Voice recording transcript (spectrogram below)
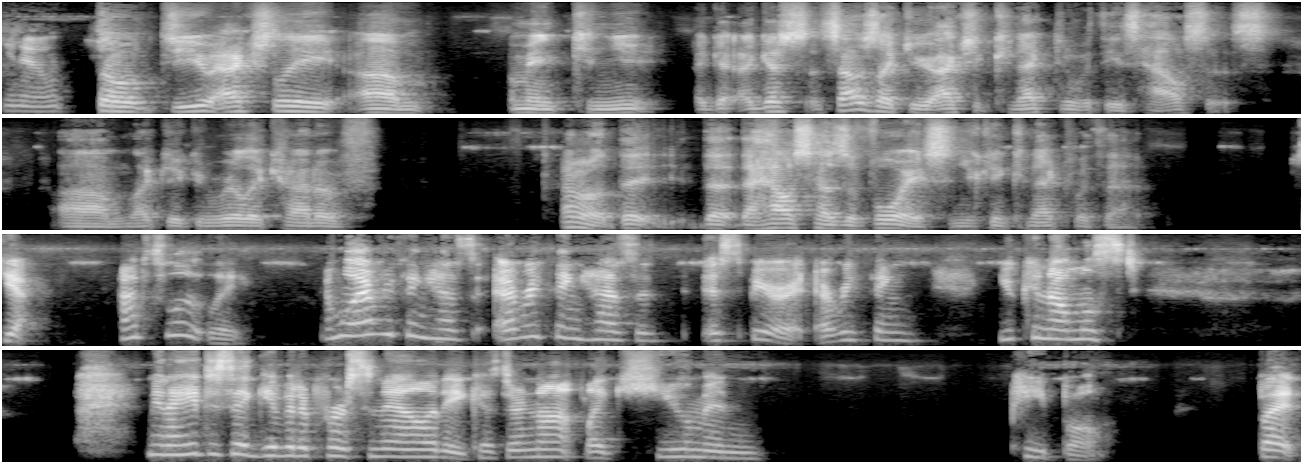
you know So, do you actually? Um, I mean, can you? I guess it sounds like you're actually connecting with these houses. Um, like you can really kind of, I don't know. The, the the house has a voice, and you can connect with that. Yeah, absolutely and well everything has everything has a, a spirit. Everything you can almost i mean i hate to say give it a personality because they're not like human people but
